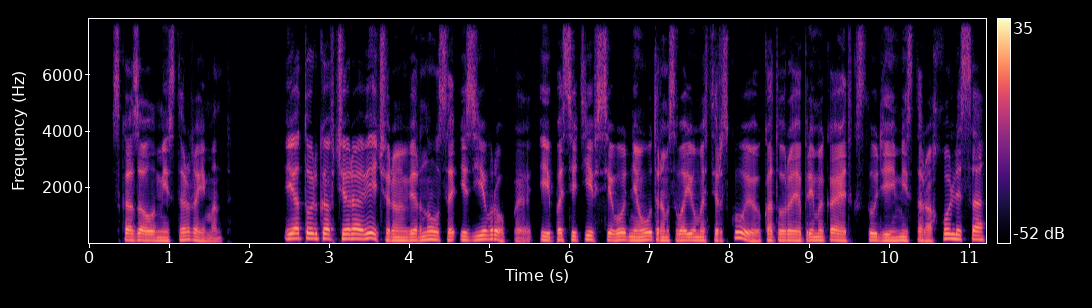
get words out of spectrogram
– сказал мистер Реймонд, – «я только вчера вечером вернулся из Европы и, посетив сегодня утром свою мастерскую, которая примыкает к студии мистера Холлиса,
